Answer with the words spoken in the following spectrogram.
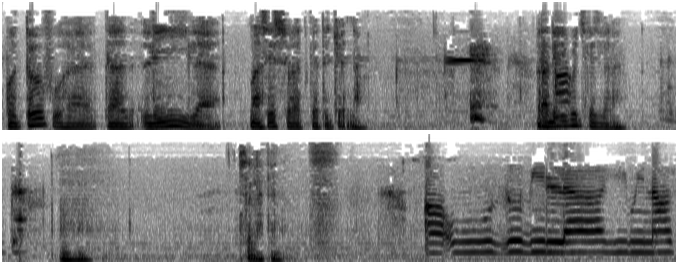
qutufuha tadlila. Masih surat ke-76. Radio Ibu dikecilkan. Uh Silahkan. A'udzu billahi minas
